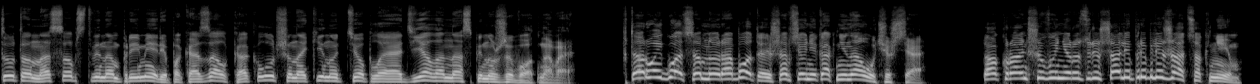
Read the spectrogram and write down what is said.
Тут он на собственном примере показал, как лучше накинуть теплое одеяло на спину животного. «Второй год со мной работаешь, а все никак не научишься!» «Так раньше вы не разрешали приближаться к ним!»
